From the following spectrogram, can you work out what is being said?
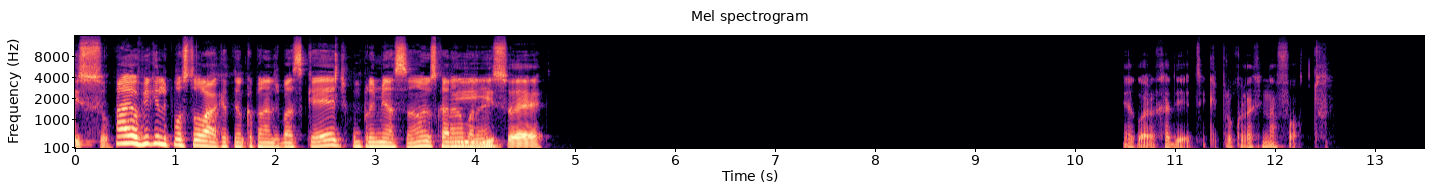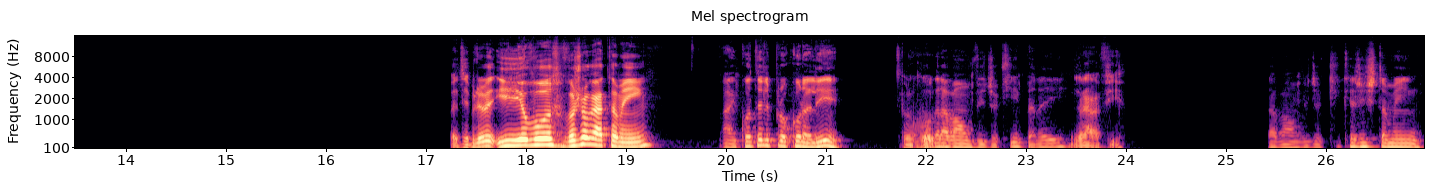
Isso. Ah, eu vi que ele postou lá que tem o campeonato de basquete com premiação e os caramba, né? Isso, é. E agora, cadê? Tem que procurar aqui na foto. Vai ter primeiro- E eu vou, vou jogar também, hein? Ah, enquanto ele procura ali, vou gravar um vídeo aqui, peraí. Grave. Gravar um vídeo aqui que a gente também.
